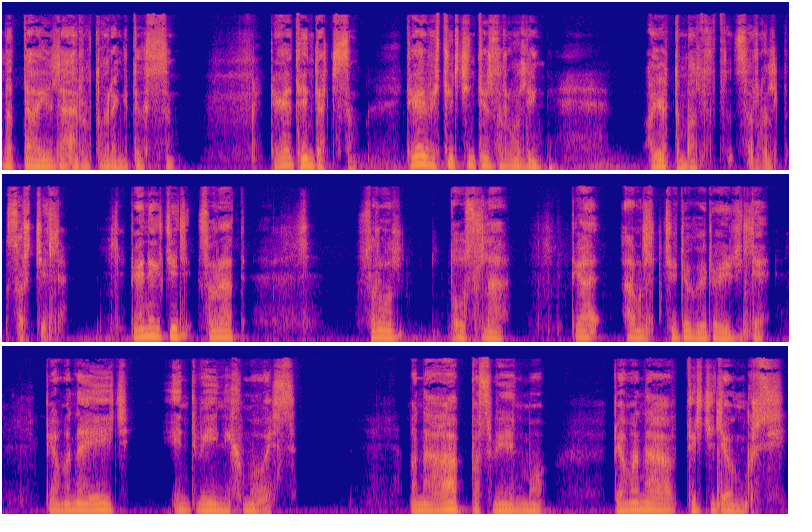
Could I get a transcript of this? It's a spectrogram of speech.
надад хоёулаа 10 дугаар анги төгссөн. Тэгээ тэнд очсон. Тэгээ би тэр чин тэр сургуулийн оюутан бол сургалт сурч ийлээ. Тэгээ нэг жил сураад сургууль дууслаа. Тэгээ амралт чөдөөгөөр ирлээ. Тэгээ манай ээж энд би нэх муу байсан. Манай аав бас энэ муу. Тэгээ манай аав тэр жилээ өнгөрсөн.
